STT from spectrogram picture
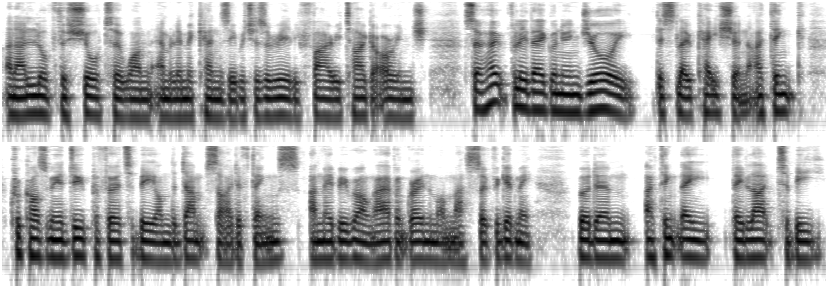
And I love the shorter one, Emily Mackenzie, which is a really fiery tiger orange. So hopefully they're going to enjoy this location. I think Crocosmia do prefer to be on the damp side of things. I may be wrong. I haven't grown them on mass, so forgive me. But um, I think they they like to be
